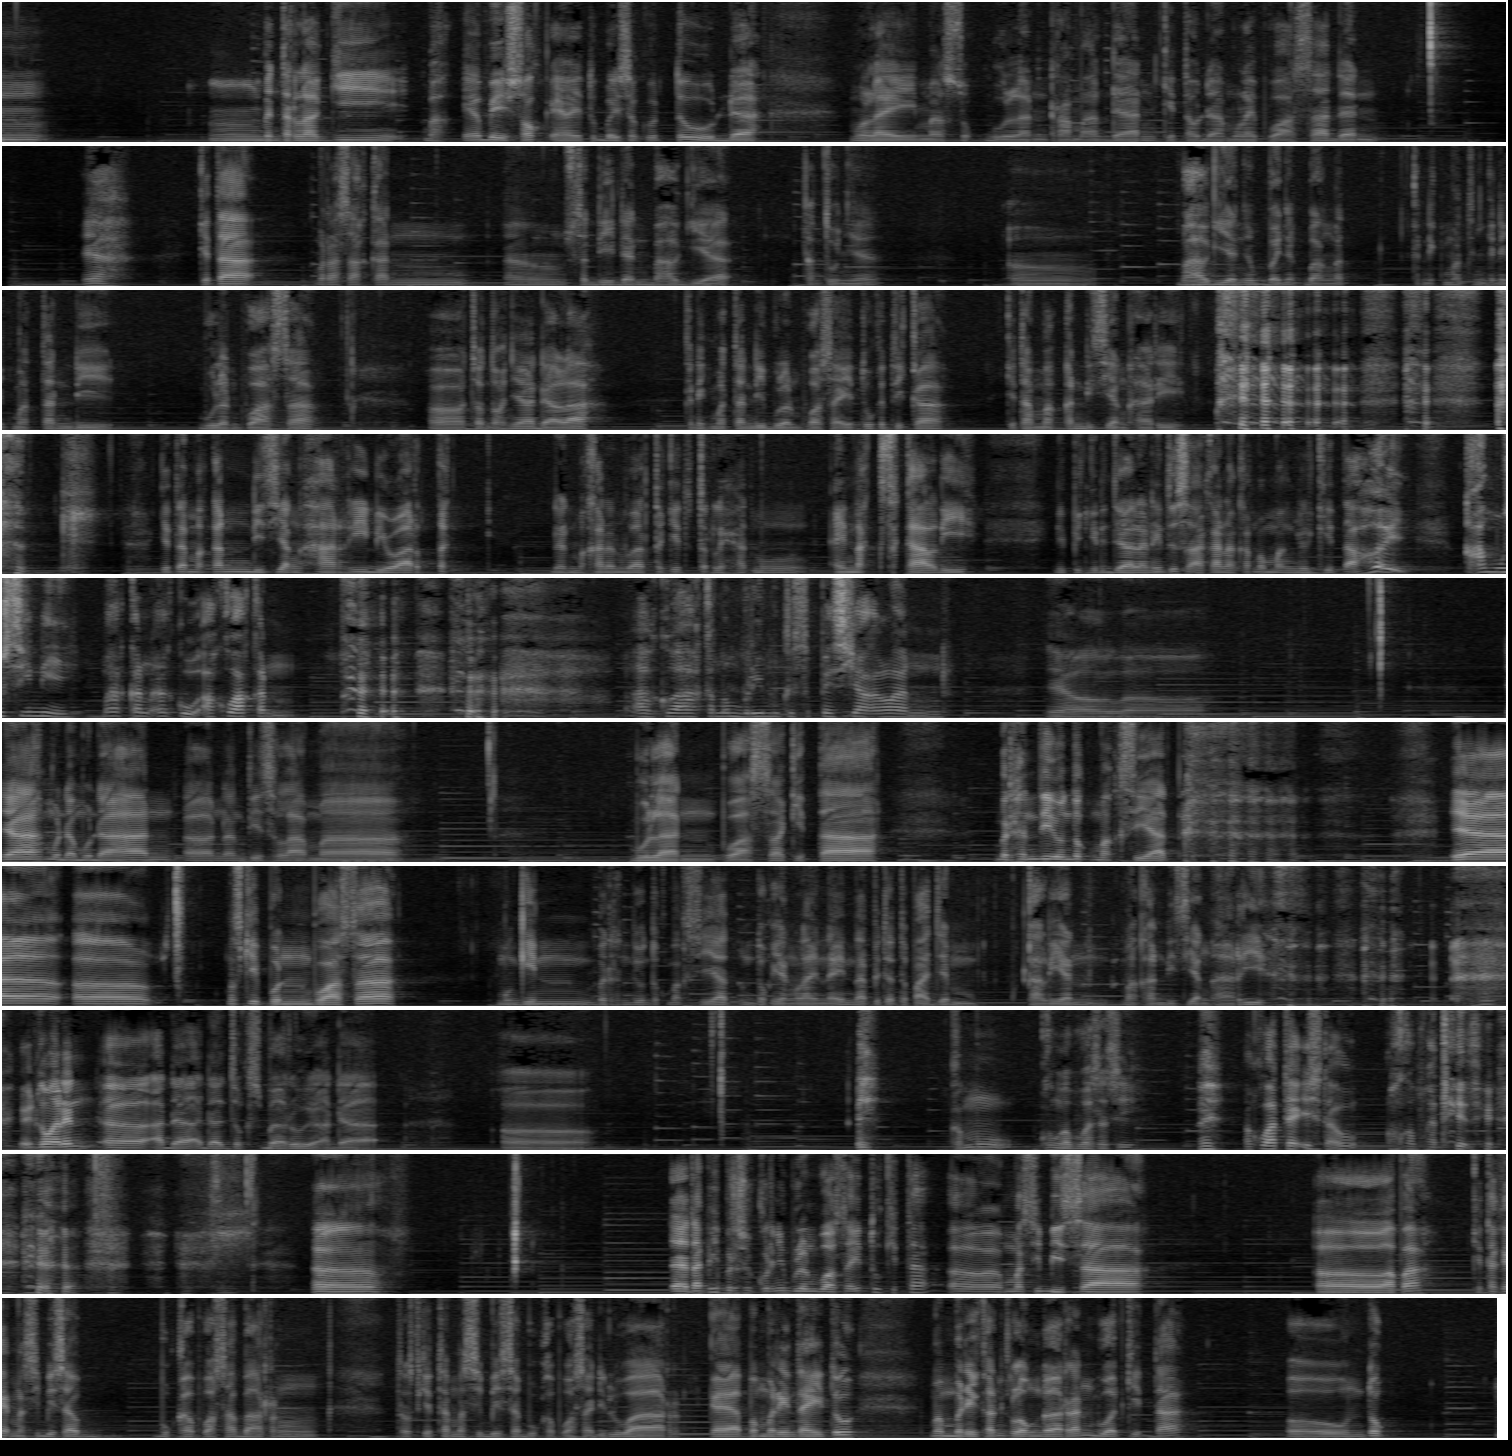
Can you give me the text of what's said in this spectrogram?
mm, bentar lagi bah ya besok ya itu besok itu udah mulai masuk bulan Ramadan kita udah mulai puasa dan ya kita merasakan em, sedih dan bahagia tentunya. Em, bahagianya banyak banget kenikmatan-kenikmatan di bulan puasa Eh, contohnya adalah kenikmatan di bulan puasa itu ketika kita makan di siang hari kita makan di siang hari di warteg dan makanan warteg itu terlihat enak sekali di pinggir jalan itu seakan-akan memanggil kita, "Hei, kamu sini, makan aku. Aku akan aku akan memberimu kespesialan." Ya Allah. Ya, mudah-mudahan eh, nanti selama bulan puasa kita berhenti untuk maksiat. ya eh, meskipun puasa mungkin berhenti untuk maksiat untuk yang lain-lain tapi tetap aja kalian makan di siang hari. Kemarin eh, ada ada jokes baru ya ada eh eh kamu kok nggak puasa sih? Eh aku ateis tahu. Oh kamu ateis. Eh Eh, tapi bersyukurnya bulan puasa itu kita eh, masih bisa eh, apa? Kita kayak masih bisa buka puasa bareng. Terus kita masih bisa buka puasa di luar. Kayak pemerintah itu memberikan kelonggaran buat kita eh, untuk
